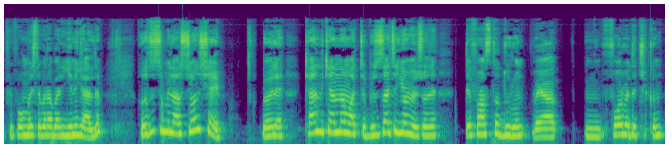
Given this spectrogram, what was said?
FIFA 15 ile beraber yeni geldi. Hızlı simülasyon şey. Böyle kendi kendine maç yapıyorsun. Sadece görmüyorsun. Hani defansta durun veya ım, forvete çıkın.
